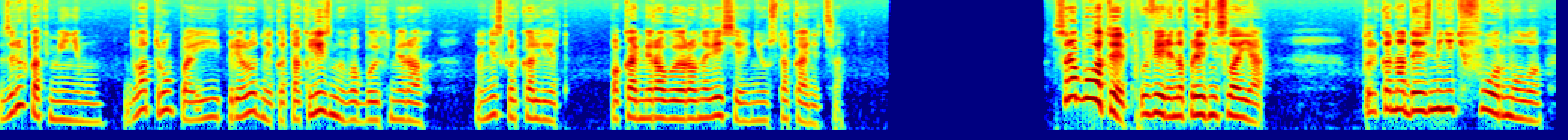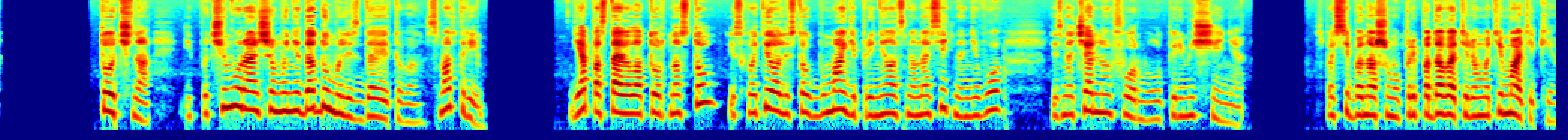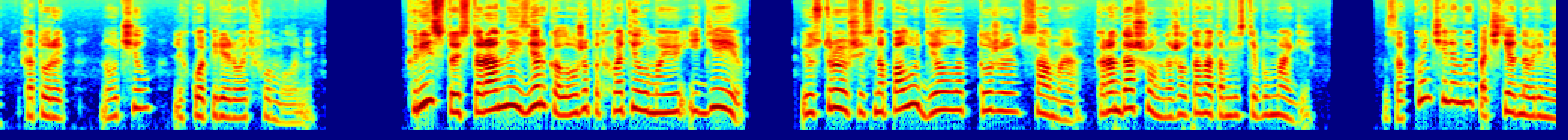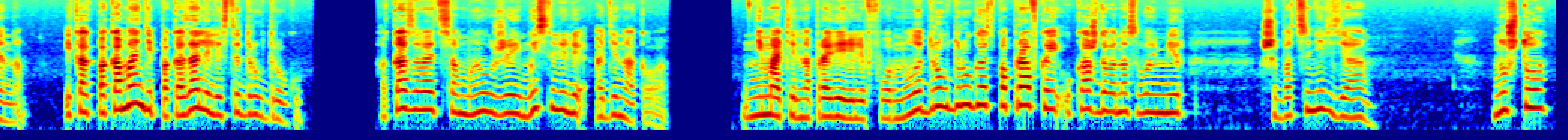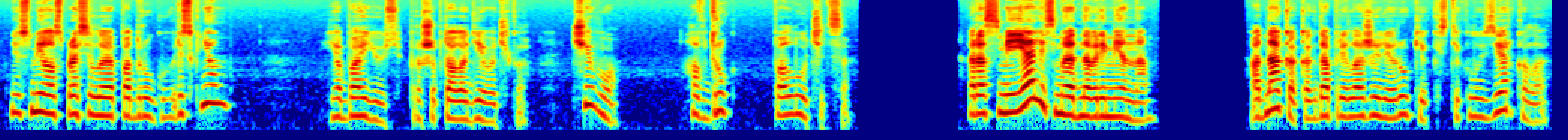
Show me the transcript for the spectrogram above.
взрыв как минимум, два трупа и природные катаклизмы в обоих мирах на несколько лет, пока мировое равновесие не устаканится. «Сработает!» – уверенно произнесла я. «Только надо изменить формулу, Точно. И почему раньше мы не додумались до этого? Смотри. Я поставила торт на стол и схватила листок бумаги, принялась наносить на него изначальную формулу перемещения. Спасибо нашему преподавателю математики, который научил легко оперировать формулами. Крис с той стороны зеркала уже подхватила мою идею и, устроившись на полу, делала то же самое, карандашом на желтоватом листе бумаги. Закончили мы почти одновременно и, как по команде, показали листы друг другу. Оказывается, мы уже и мыслили одинаково. Внимательно проверили формулы друг друга с поправкой у каждого на свой мир. Ошибаться нельзя. «Ну что?» – несмело спросила я подругу. «Рискнем?» «Я боюсь», – прошептала девочка. «Чего? А вдруг получится?» Рассмеялись мы одновременно. Однако, когда приложили руки к стеклу зеркала,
